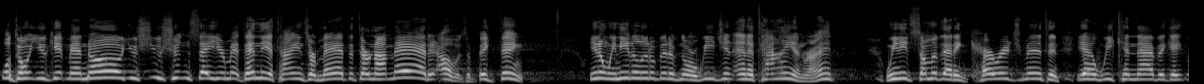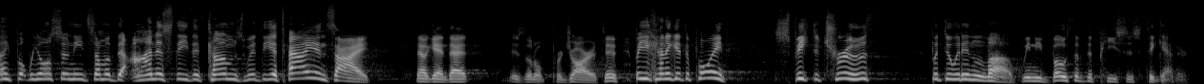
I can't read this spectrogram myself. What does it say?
Well, don't you get mad? No, you, sh- you shouldn't say you're mad. Then the Italians are mad that they're not mad. And, oh, it's a big thing. You know, we need a little bit of Norwegian and Italian, right? We need some of that encouragement, and yeah, we can navigate life, but we also need some of the honesty that comes with the Italian side. Now, again, that is a little pejorative, but you kind of get the point. Speak the truth, but do it in love. We need both of the pieces together.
